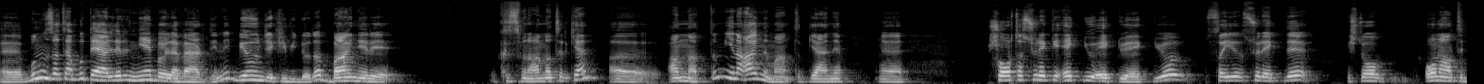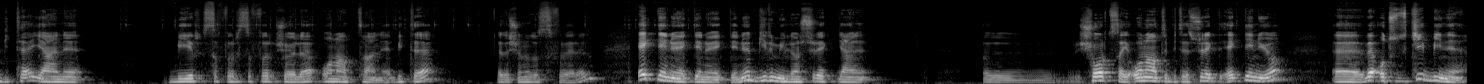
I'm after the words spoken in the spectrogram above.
Ee, bunun zaten bu değerleri niye böyle verdiğini bir önceki videoda binary kısmını anlatırken e, anlattım. Yine aynı mantık yani e, short'a sürekli ekliyor ekliyor ekliyor. Sayı sürekli işte o 16 bite yani 1 0 0 şöyle 16 tane bite ya da şunu da 0 verelim. Ekleniyor ekleniyor ekleniyor. 1 milyon sürekli yani e, short sayı 16 bite sürekli ekleniyor. E, ve 32 bini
